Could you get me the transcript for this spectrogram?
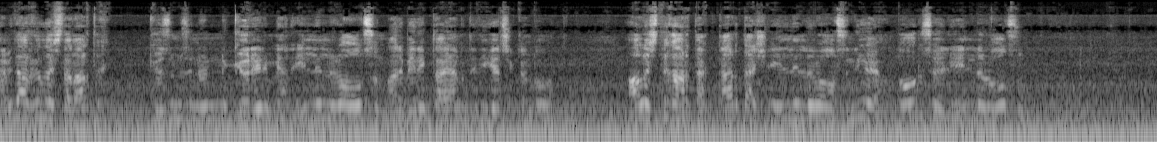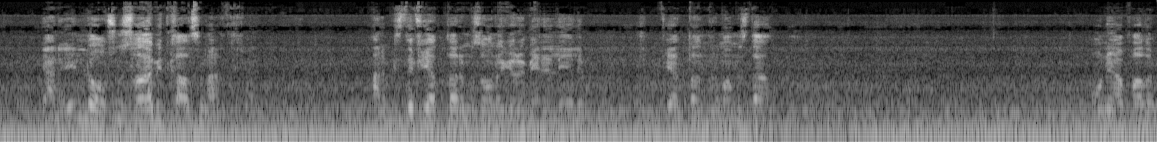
ya bir de arkadaşlar artık gözümüzün önünü görelim yani. 50 lira olsun. Hani Benekli Ayhan'ın dediği gerçekten doğru. Alıştık artık kardeş 50 lira olsun diyor ya. Doğru söylüyor 50 lira olsun. Yani 50 olsun sabit kalsın artık yani. Hani biz de fiyatlarımızı ona göre belirleyelim. Fiyatlandırmamızda onu yapalım.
